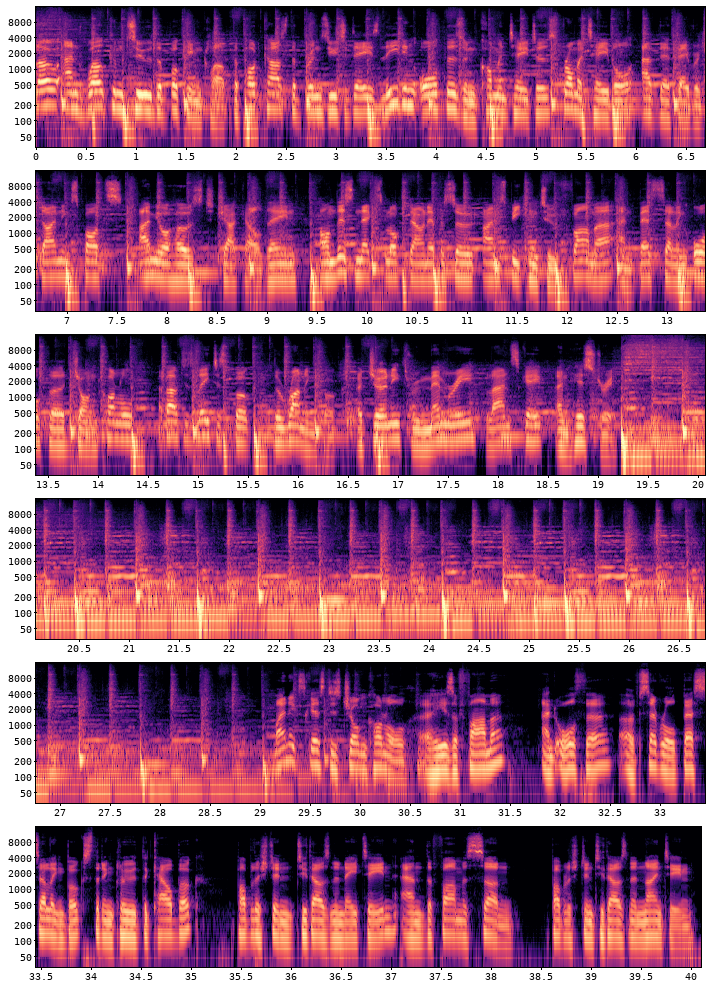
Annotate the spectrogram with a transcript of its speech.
Hello and welcome to The Booking Club, the podcast that brings you today's leading authors and commentators from a table at their favorite dining spots. I'm your host, Jack Aldane. On this next lockdown episode, I'm speaking to farmer and best-selling author John Connell about his latest book, The Running Book, a journey through memory, landscape, and history. My next guest is John Connell. Uh, he is a farmer and author of several best selling books that include The Cow Book, published in 2018, and The Farmer's Son, published in 2019.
